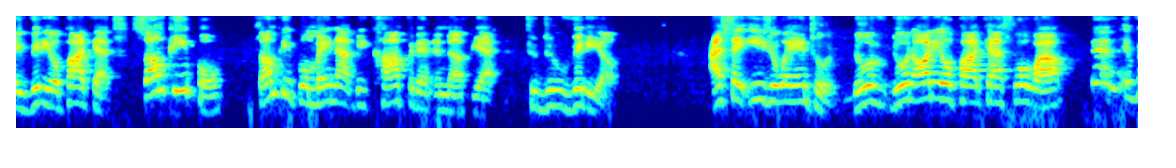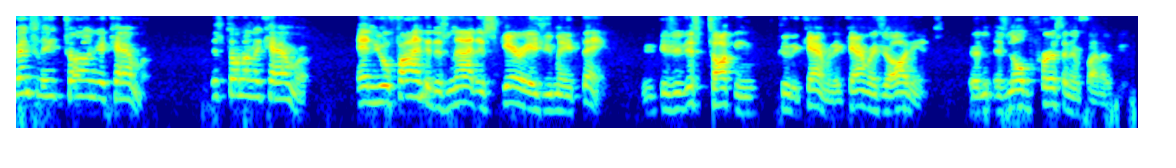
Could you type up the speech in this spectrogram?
a video podcast. Some people, some people may not be confident enough yet to do video. I say ease your way into it. Do a, do an audio podcast for a while, then eventually turn on your camera. Just turn on the camera, and you'll find it's not as scary as you may think because you're just talking to the camera. The camera is your audience. There's no person in front of you,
